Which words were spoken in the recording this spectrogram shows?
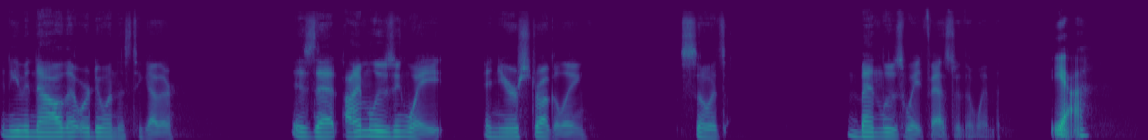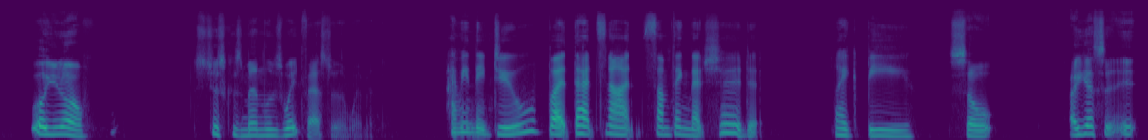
and even now that we're doing this together is that i'm losing weight and you're struggling so it's men lose weight faster than women yeah. well you know it's just because men lose weight faster than women I mean, they do, but that's not something that should like be So, I guess it,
